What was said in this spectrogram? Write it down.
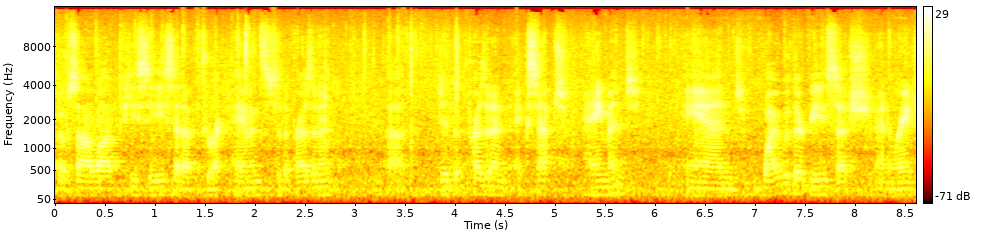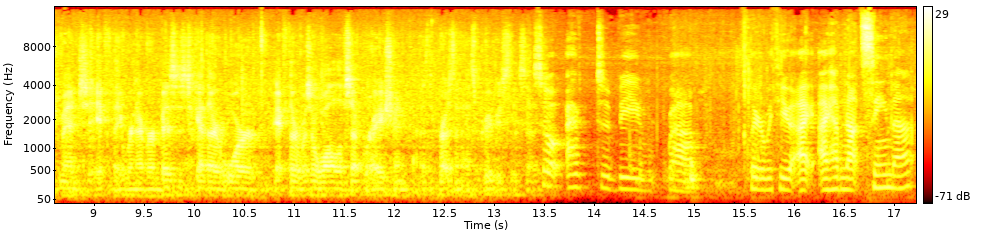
Owasco PC, set up direct payments to the president. Uh, Did the president accept payment? And why would there be such an arrangement if they were never in business together or if there was a wall of separation, as the president has previously said? So I have to be uh, clear with you. I, I have not seen that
